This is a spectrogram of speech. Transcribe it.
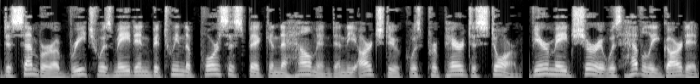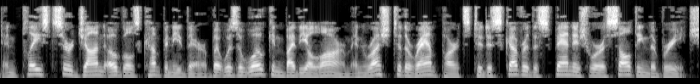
December a breach was made in between the Porcespic and the Helmond and the Archduke was prepared to storm. Vere made sure it was heavily guarded and placed Sir John Ogle's company there but was awoken by the alarm and rushed to the ramparts to discover the Spanish were assaulting the breach.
